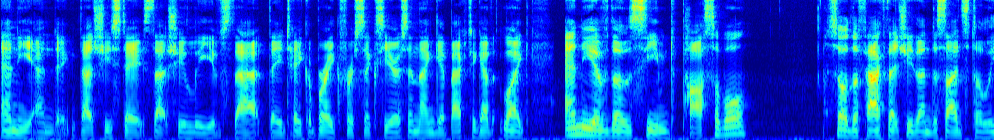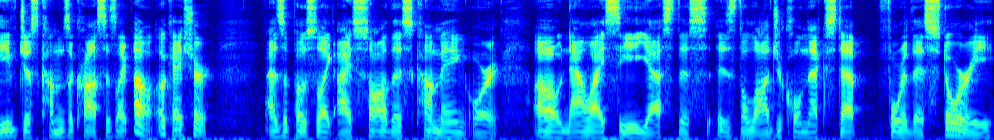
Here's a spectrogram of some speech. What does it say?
any ending that she stays, that she leaves, that they take a break for six years and then get back together. Like any of those seemed possible. So the fact that she then decides to leave just comes across as like, oh, okay, sure. As opposed to like, I saw this coming, or oh, now I see, yes, this is the logical next step for this story.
